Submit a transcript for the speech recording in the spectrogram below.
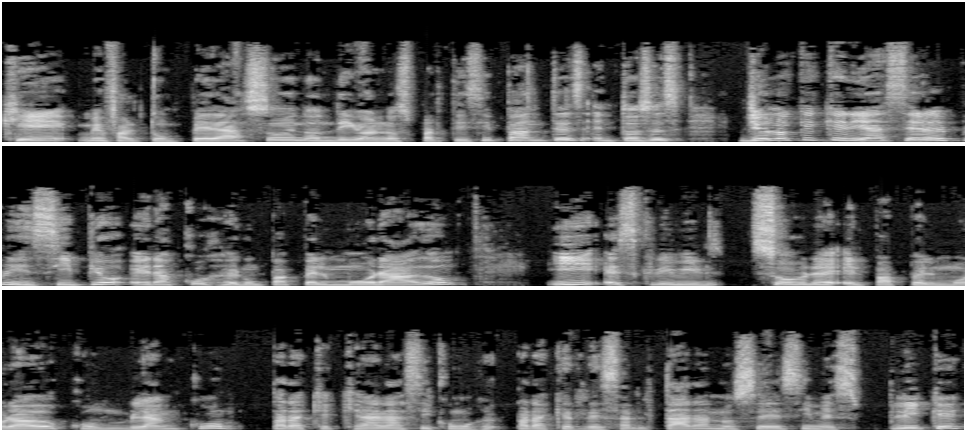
que me faltó un pedazo en donde iban los participantes. Entonces yo lo que quería hacer al principio era coger un papel morado y escribir sobre el papel morado con blanco para que quedara así como para que resaltara, no sé si me explique,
